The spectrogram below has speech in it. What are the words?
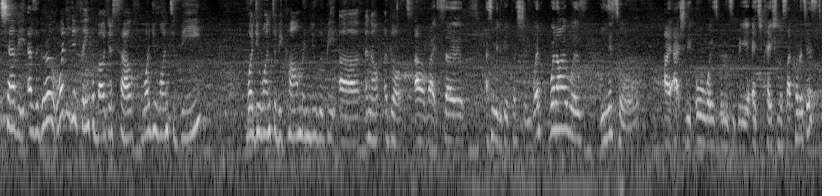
Chevy, as a girl, what did you think about yourself? What do you want to be? What do you want to become when you will be uh, an adult? Oh, right. So that's a really good question. When when I was little, I actually always wanted to be an educational psychologist.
